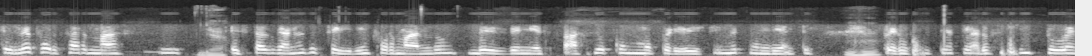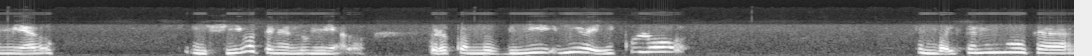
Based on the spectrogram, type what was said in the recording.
es reforzar más estas ganas de seguir informando desde mi espacio como periodista independiente. Pero sí te aclaro, sí tuve miedo y sigo teniendo miedo. Pero cuando vi mi vehículo envuelto en humo, o sea,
